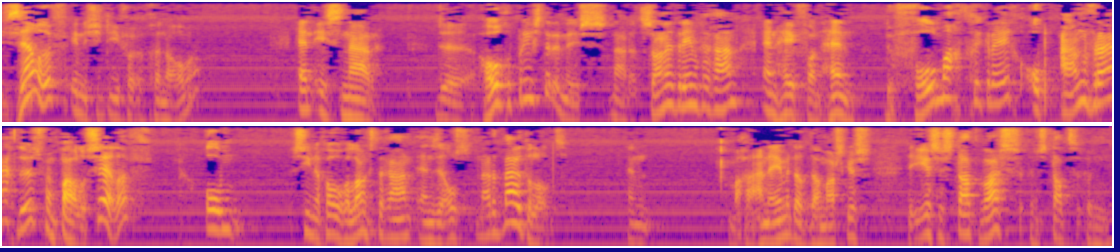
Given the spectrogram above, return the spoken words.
zelf initiatief genomen en is naar de hoge priester en is naar het Sanhedrin gegaan en heeft van hen de volmacht gekregen, op aanvraag dus van Paulus zelf, om synagogen langs te gaan en zelfs naar het buitenland. En mag aannemen dat Damascus de eerste stad was, een stad een,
